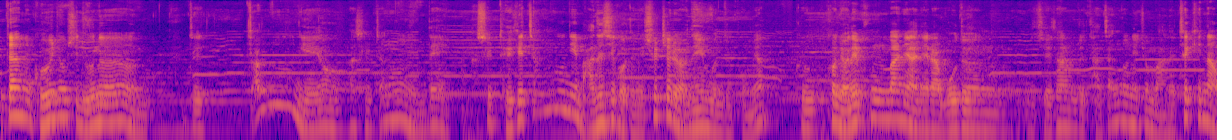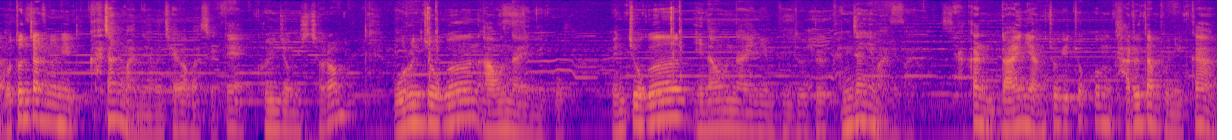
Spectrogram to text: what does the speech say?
일단 고윤정 씨 눈은 이제 짝눈이에요. 사실 짝눈인데 사실 되게 짝눈이 많으시거든요. 실제로 연예인분들 보면 그- 그건 연예뿐만이 아니라 모든 이제 사람들 다 짝눈이 좀 많아요. 특히나 어떤 짝눈이 가장 많냐면 제가 봤을 때 고윤정 씨처럼 오른쪽은 아웃라인이고 왼쪽은 인아웃 라인인 분들을 굉장히 많이 봐요. 약간 라인이 양쪽이 조금 다르다 보니까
